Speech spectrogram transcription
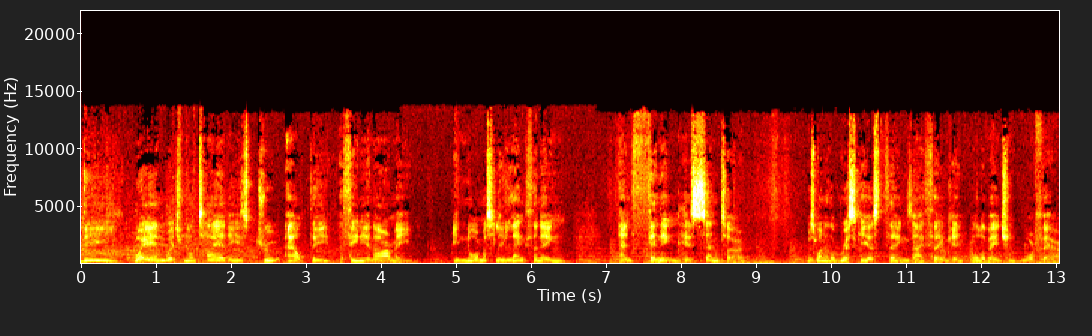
The way in which Miltiades drew out the Athenian army, enormously lengthening and thinning his center, was one of the riskiest things, I think, in all of ancient warfare.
